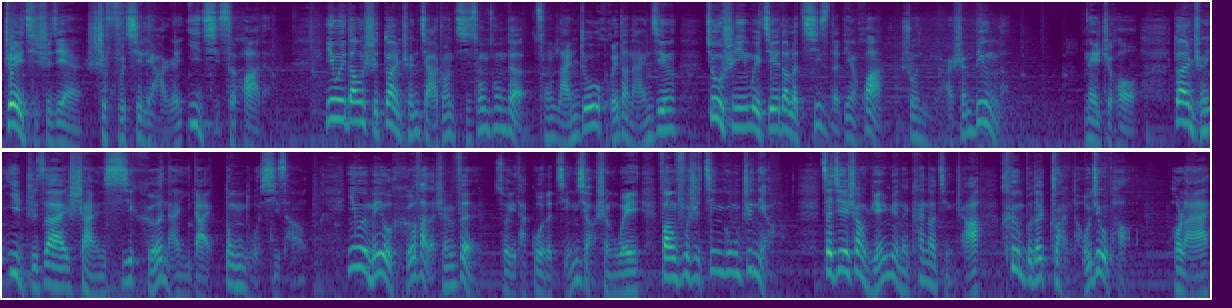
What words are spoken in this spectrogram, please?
这起事件是夫妻俩人一起策划的，因为当时段成假装急匆匆的从兰州回到南京，就是因为接到了妻子的电话，说女儿生病了。那之后，段成一直在陕西、河南一带东躲西藏，因为没有合法的身份，所以他过得谨小慎微，仿佛是惊弓之鸟，在街上远远的看到警察，恨不得转头就跑。后来，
